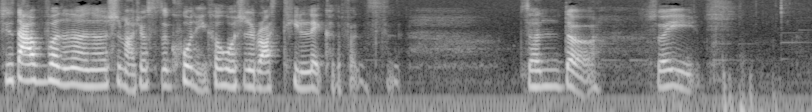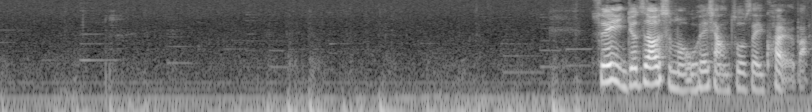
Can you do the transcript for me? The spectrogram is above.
其实大部分的呢呢是马修斯库尼克或是 Rusty Lake 的粉丝，真的。所以，所以你就知道什么我会想做这一块了吧？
